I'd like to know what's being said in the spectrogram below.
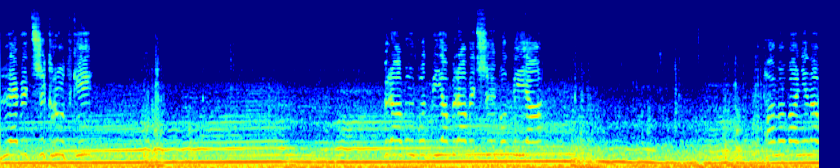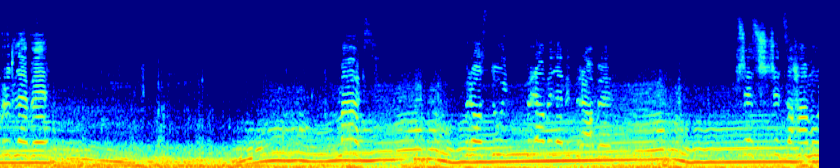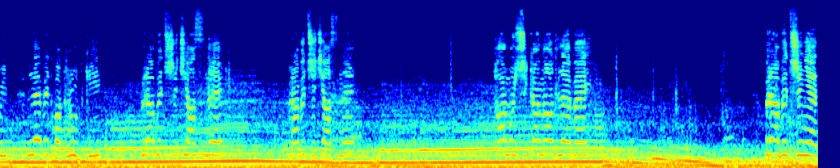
lewy trzy krótki. Prawą podbija prawy trzy podbija. Hamowanie nawrót lewy. Max! Prostuj prawy lewy prawy zahamuj, lewy dwa krótki, prawy trzy ciasny, prawy trzy ciasny, hamuj szykana od lewej, prawy trzy nie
